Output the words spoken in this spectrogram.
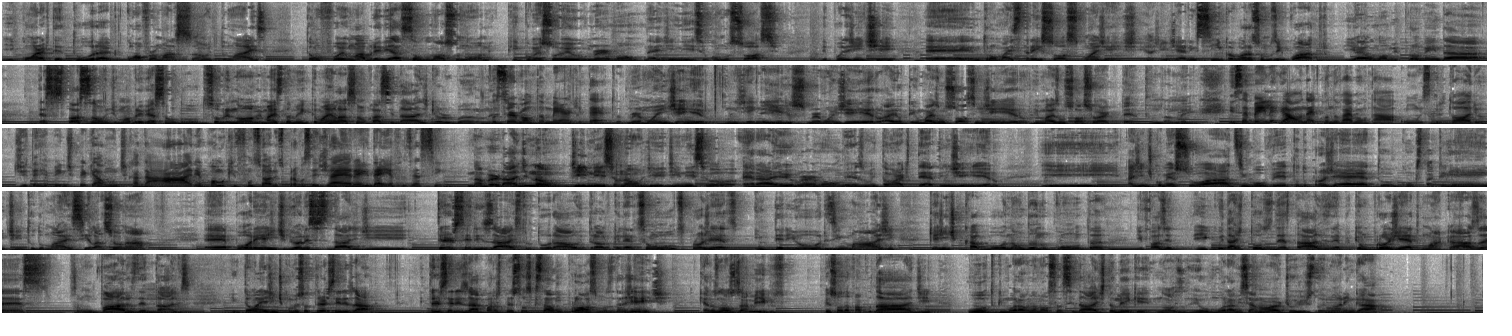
e com a arquitetura, com a formação e tudo mais. Então foi uma abreviação do nosso nome, que começou eu e meu irmão, né, de início como sócio. Depois a gente é, entrou mais três sócios com a gente. A gente era em cinco, agora somos em quatro. E aí o nome provém da, dessa situação, de uma abreviação do, do, sobrenome, mas também tem uma relação com a cidade, que é urbano, né? O seu irmão também é arquiteto? Meu irmão é engenheiro. Engenheiro. Isso, meu irmão é engenheiro, aí eu tenho mais um sócio engenheiro e mais um sócio arquiteto uhum. também. Isso é bem legal, né? Quando vai montar um escritório, de de repente pegar um de cada área. Como que funciona isso para você? Já era a ideia fazer assim? Na verdade, não. De início, não. De, de início era eu e meu irmão mesmo, então arquiteto e engenheiro. E a gente começou a desenvolver todo o projeto, conquistar cliente e tudo mais, se relacionar. É, porém, a gente viu a necessidade de terceirizar estrutural, hidráulico, elétrico, são outros projetos, interiores, imagem, que a gente acabou não dando conta de fazer e cuidar de todos os detalhes, né? Porque um projeto, uma casa, é, são vários detalhes. Uhum. Então aí a gente começou a terceirizar. E terceirizar para as pessoas que estavam próximas da gente, que eram os nossos amigos, pessoal da faculdade, o outro que morava na nossa cidade também, que nós, eu morava em Cianorte, hoje estou em Maringá.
